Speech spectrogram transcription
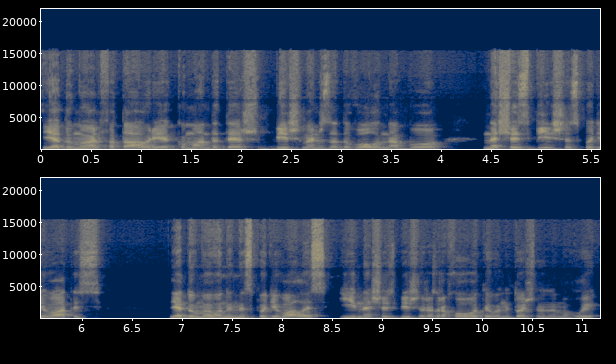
я думаю, Альфа Таурі як команда теж більш-менш задоволена, бо на щось більше сподіватись, я думаю, вони не сподівались, і на щось більше розраховувати вони точно не могли.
